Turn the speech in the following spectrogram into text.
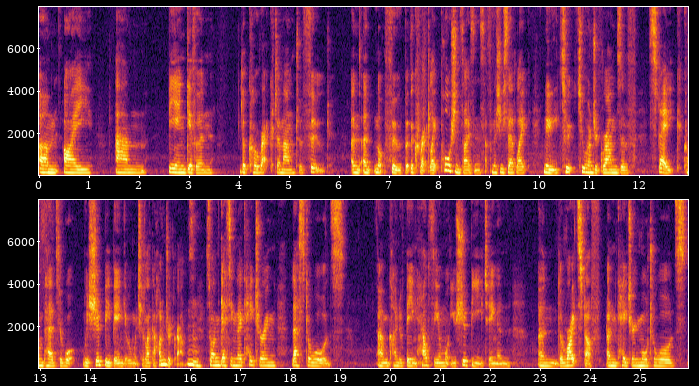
um, I am being given the correct amount of food, and and not food but the correct like portion size and stuff. And as you said, like nearly two two hundred grams of steak compared to what we should be being given, which is like hundred grams. So I'm guessing they're catering less towards um, kind of being healthy and what you should be eating and and the right stuff and catering more towards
